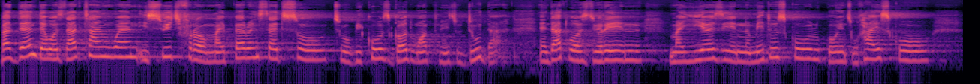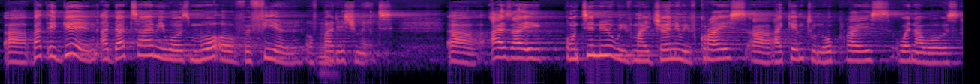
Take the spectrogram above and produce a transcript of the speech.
But then there was that time when it switched from my parents said so to because God wants me to do that. And that was during my years in middle school, going to high school. Uh, but again, at that time, it was more of a fear of punishment. Uh, as I continue with my journey with Christ, uh, I came to know Christ when I was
